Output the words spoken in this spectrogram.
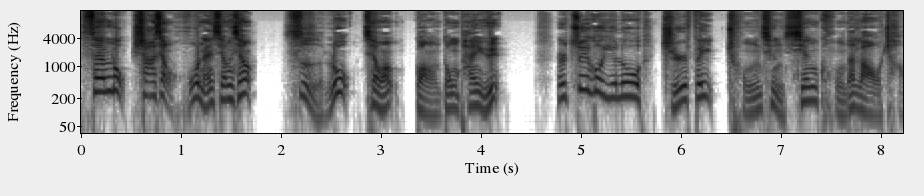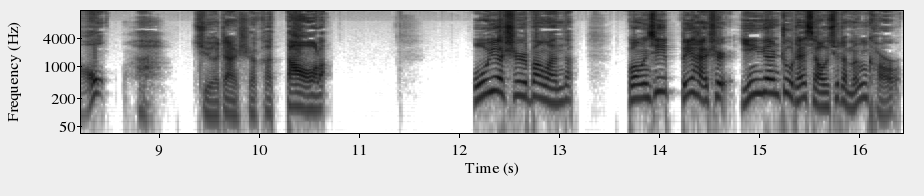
三路杀向湖南湘乡。四路前往广东番禺，而最后一路直飞重庆先孔的老巢啊！决战时刻到了。五月十日傍晚的广西北海市银渊住宅小区的门口，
